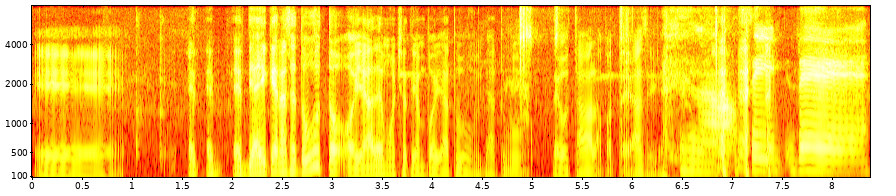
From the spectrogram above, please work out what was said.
Eh, ¿Es, de ahí que nace tu gusto o ya de mucho tiempo ya tú, ya tú te gustaba la pantalla así? No, sí, de,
